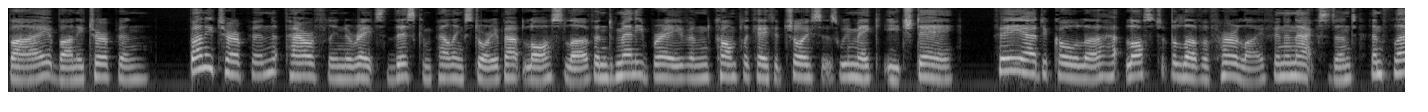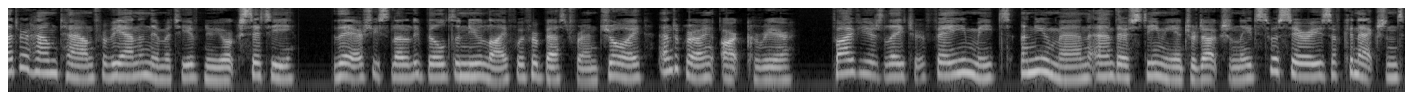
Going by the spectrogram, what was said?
by Bahni Turpin. Bahni Turpin powerfully narrates this compelling story about loss, love, and many brave and complicated choices we make each day. Faye Adekola lost the love of her life in an accident and fled her hometown for the anonymity of New York City. There she slowly builds a new life with her best friend Joy and a growing art career. Five years later, Faye meets a new man, and their steamy introduction leads to a series of connections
